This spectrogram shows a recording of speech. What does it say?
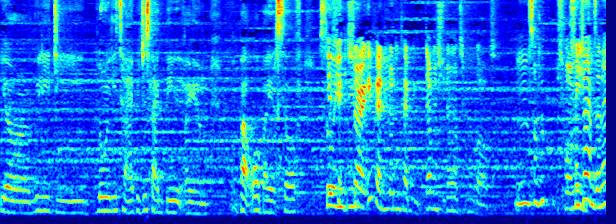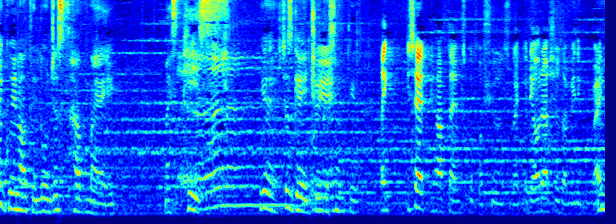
you're really the lonely type. You just like being um, by, all by yourself. So if you, you, sorry, if you're the lonely type, that means you don't want to move out. Mm, some For me- sometimes I like going out alone, just have my my space. Yeah, just get a drink or something. Like you said, you have time to go for shows. Like are other shows are available, right?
